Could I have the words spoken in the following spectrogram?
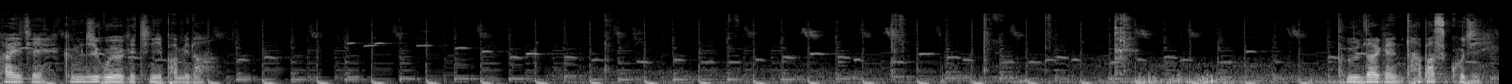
다 이제 금지구역에 진입합니다. 불닭엔 타바스코지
